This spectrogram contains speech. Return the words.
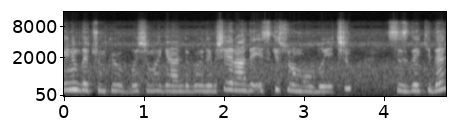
Benim de çünkü başıma geldi böyle bir şey. Herhalde eski sürüm olduğu için sizdeki de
